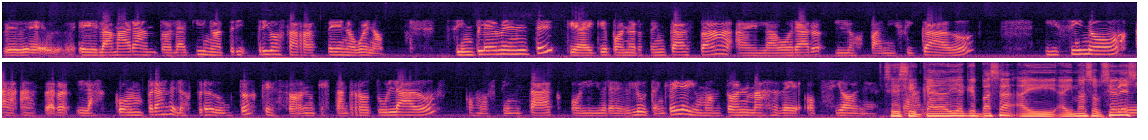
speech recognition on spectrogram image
el amaranto, la quinoa, trigo sarraceno, bueno, simplemente que hay que ponerse en casa a elaborar los panificados y si no, a hacer las compras de los productos que son que están rotulados como sin TAC o libre de gluten, que hoy hay un montón más de opciones. Sí, sí, cada día que pasa hay, hay más opciones.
